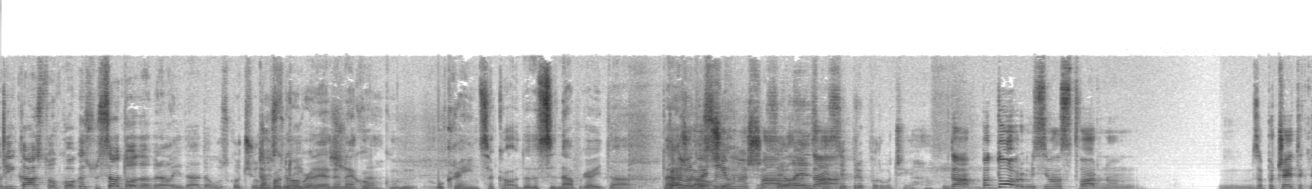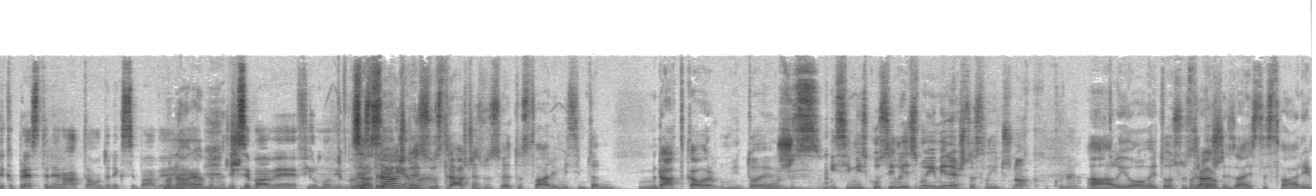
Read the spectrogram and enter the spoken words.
Rick Aston, koga su sad odabrali da, da uskoči Da, umesto pa dobro, jedan nekog Ukrajinca kao da, da se napravi ta, ta Kažu da šala, Zelenski da. se preporučio. Da, pa dobro, mislim, ali stvarno za početak neka prestane rat, a onda nek se bave, Ma naravno, znači. nek se bave filmovima. Ne, strašne su, strašne su sve to stvari. Mislim, tam rat kao, to je, Užas. mislim, iskusili smo i mi nešto slično. Kako ne? Ali ovaj, to su strašne dobro. zaista stvari.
